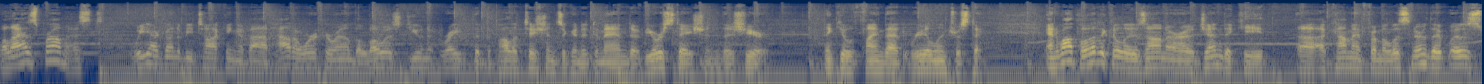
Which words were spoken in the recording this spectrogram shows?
Well, as promised, we are going to be talking about how to work around the lowest unit rate that the politicians are going to demand of your station this year. I think you'll find that real interesting. And while political is on our agenda, Keith, uh, a comment from a listener that was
